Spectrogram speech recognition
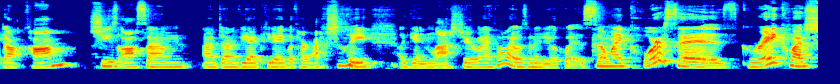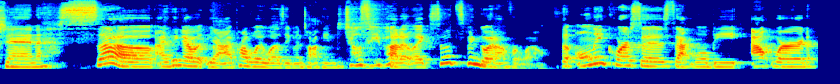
dot com. She's awesome. I've done a VIP day with her actually again last year when I thought I was going to do a quiz. So my courses, great question. So I think I would, yeah, I probably was even talking to Chelsea about it. Like, so it's been going on for a while. The only courses that will be outward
